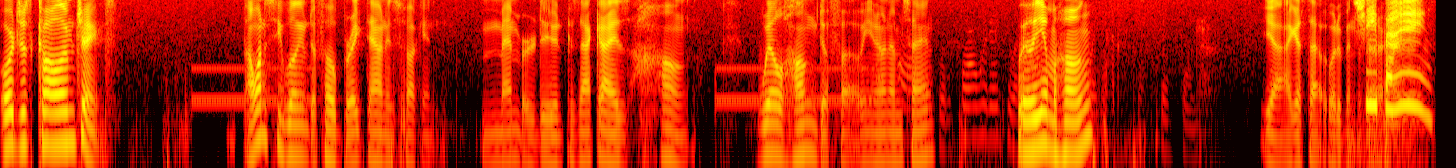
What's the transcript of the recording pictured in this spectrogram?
or just call him James. I want to see William Dafoe break down his fucking member, dude, because that guy is hung. Will Hung Dafoe, you know what I'm saying? William Hung. Yeah, I guess that would have been. the She better. bang.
